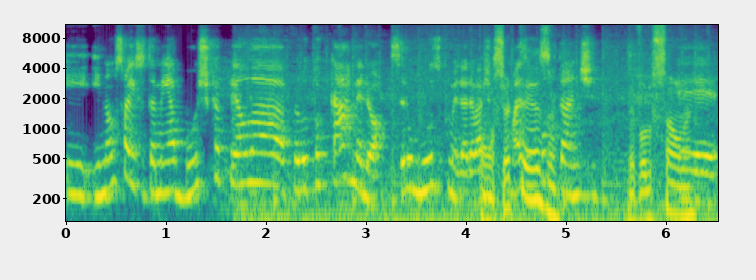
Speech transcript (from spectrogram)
E, e não só isso, também a busca pela, pelo tocar melhor, ser um músico melhor. Eu acho Com que é o mais certeza. importante Evolução, né?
